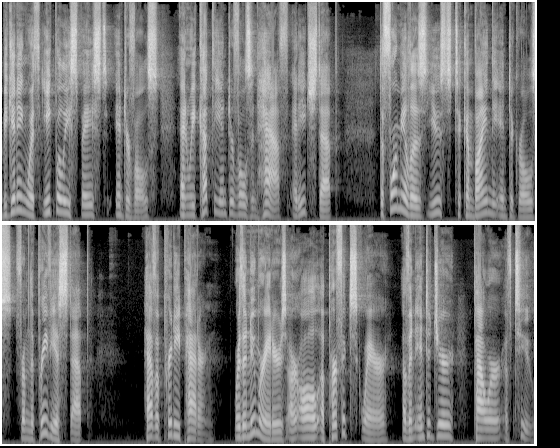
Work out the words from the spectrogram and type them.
beginning with equally spaced intervals, and we cut the intervals in half at each step, the formulas used to combine the integrals from the previous step have a pretty pattern, where the numerators are all a perfect square of an integer power of 2.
